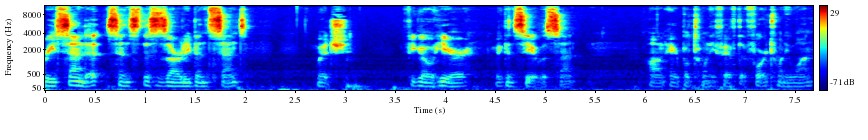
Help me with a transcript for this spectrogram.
resend it, since this has already been sent, which if you go here, we can see it was sent on April 25th at 421.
